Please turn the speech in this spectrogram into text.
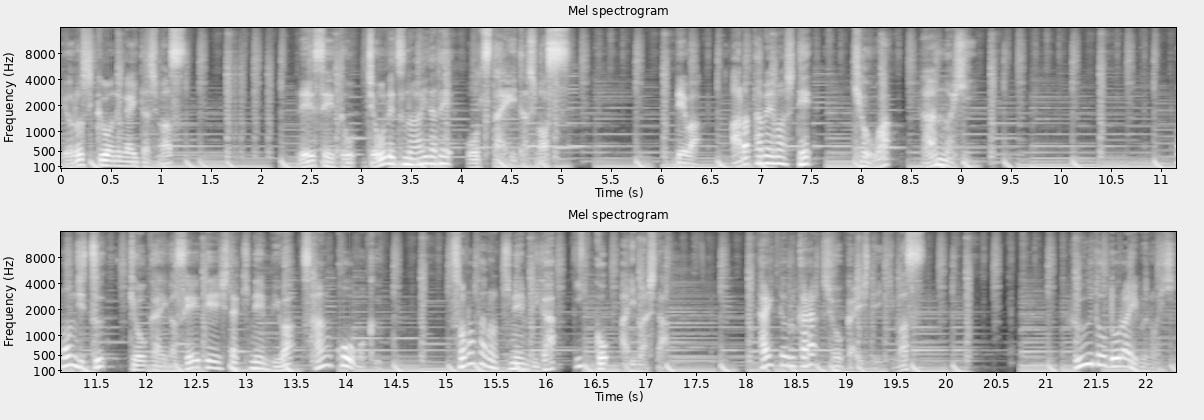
よろしくお願いいたします。冷静と情熱の間でお伝えいたします。では改めまして今日は何の日？本日協会が制定した記念日は3項目。その他の記念日が1個ありました。タイトルから紹介していきます。フードドライブの日。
